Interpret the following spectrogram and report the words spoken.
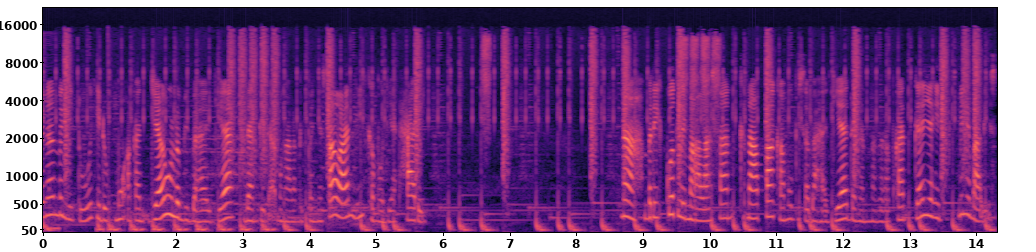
Dengan begitu, hidupmu akan jauh lebih bahagia dan tidak mengalami penyesalan di kemudian hari. Nah, berikut 5 alasan kenapa kamu bisa bahagia dengan menerapkan gaya hidup minimalis.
